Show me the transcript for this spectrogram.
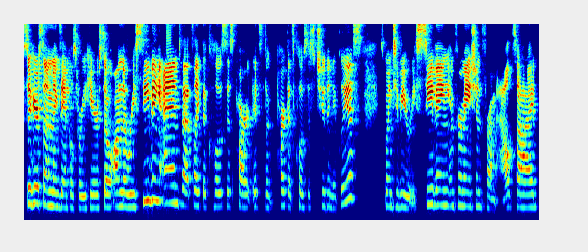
So here's some examples for you here. So on the receiving end, that's like the closest part. It's the part that's closest to the nucleus. It's going to be receiving information from outside.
